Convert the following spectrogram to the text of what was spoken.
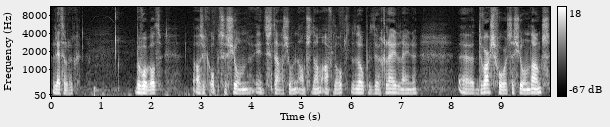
letterlijk. Bijvoorbeeld, als ik op het station, in het station in Amsterdam afloop, dan lopen de geleidelijnen uh, dwars voor het station langs.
